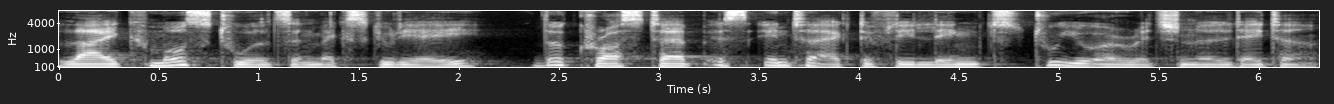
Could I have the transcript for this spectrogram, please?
Like most tools in MaxQDA, the crosstab is interactively linked to your original data.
